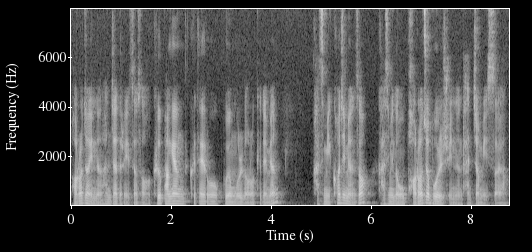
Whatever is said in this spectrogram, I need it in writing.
벌어져 있는 환자들에 있어서 그 방향 그대로 보형물을 넣어놓게 되면 가슴이 커지면서 가슴이 너무 벌어져 보일 수 있는 단점이 있어요.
